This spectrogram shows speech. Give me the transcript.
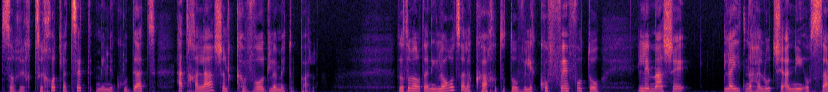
צריך, צריכות לצאת מנקודת התחלה של כבוד למטופל. זאת אומרת, אני לא רוצה לקחת אותו ולכופף אותו למה ש... להתנהלות שאני עושה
